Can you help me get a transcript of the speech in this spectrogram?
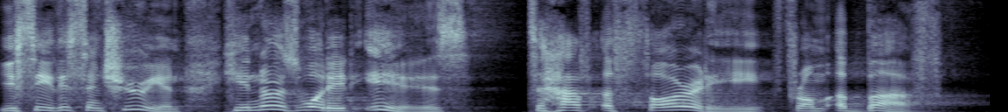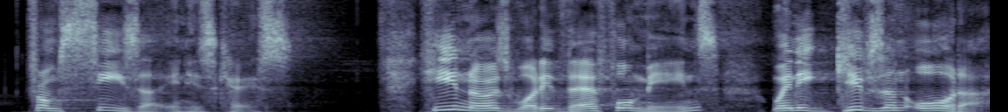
You see, this centurion, he knows what it is to have authority from above, from Caesar in his case. He knows what it therefore means when he gives an order.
